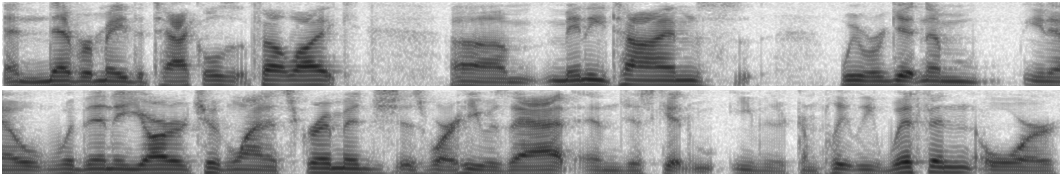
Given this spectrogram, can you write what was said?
and never made the tackles. It felt like um, many times we were getting him, you know, within a yard or two of the line of scrimmage is where he was at, and just getting either completely whiffing or,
